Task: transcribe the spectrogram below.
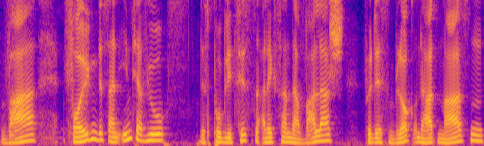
war folgendes: ein Interview des Publizisten Alexander Wallasch für dessen Blog und da hat Maaßen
